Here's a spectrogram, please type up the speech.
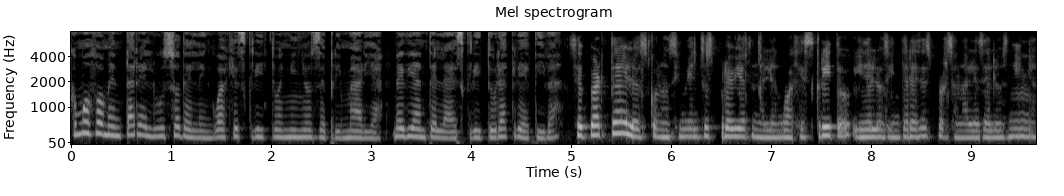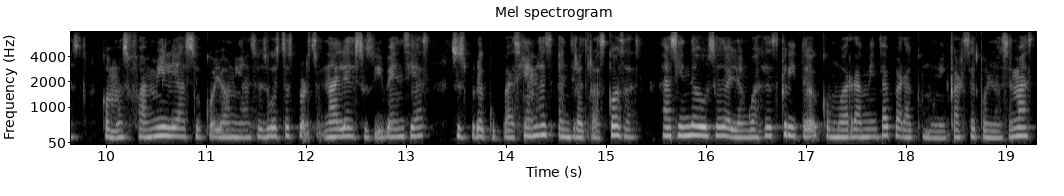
¿Cómo fomentar el uso del lenguaje escrito en niños de primaria mediante la escritura creativa? Se parte de los conocimientos previos en el lenguaje escrito y de los intereses personales de los niños, como su familia, su colonia, sus gustos personales, sus vivencias, sus preocupaciones, entre otras cosas, haciendo uso del lenguaje escrito como herramienta para comunicarse con los demás.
